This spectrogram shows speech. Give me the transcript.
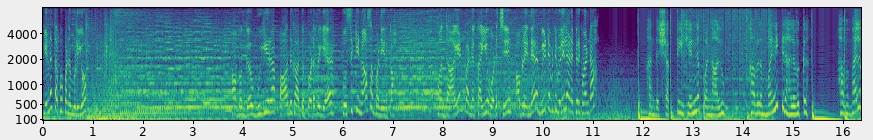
என்ன தப்பு பண்ண முடியும்? அவங்க உயிரா பாதுகாத்த புடவைய பொசுக்கி நாசம் பண்ணிருக்கா அந்த அயன் பண்ண கைய உடைச்சு அவளை நேரம் வீட்டை விட்டு வெளியில அனுப்பியிருக்க வேண்டாம். அந்த சக்தி என்ன பண்ணாலும் அவளை மன்னிக்கிற அளவுக்கு அவ மேல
